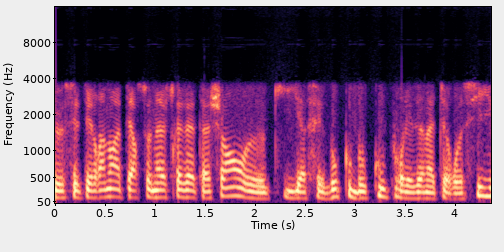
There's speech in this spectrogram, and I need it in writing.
euh, c'était vraiment un personnage très attachant euh, qui a fait beaucoup beaucoup pour les amateurs aussi.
